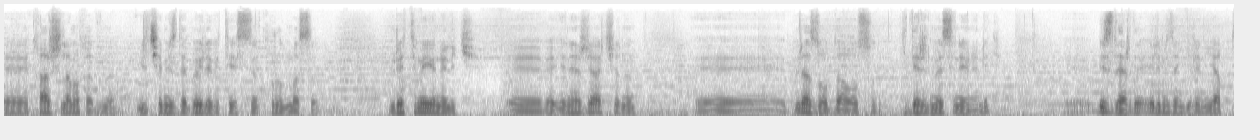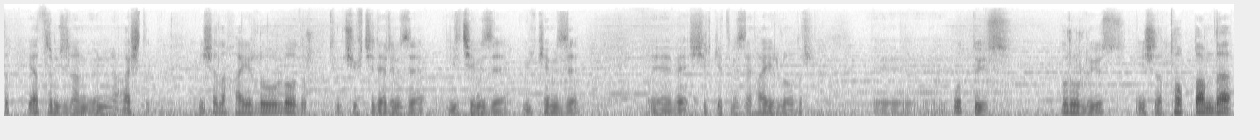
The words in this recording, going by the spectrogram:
e, karşılamak adına ilçemizde böyle bir tesisin kurulması, üretime yönelik e, ve enerji açığının biraz o da olsun giderilmesine yönelik bizler de elimizden geleni yaptık. Yatırımcıların önünü açtık. İnşallah hayırlı uğurlu olur. Tüm çiftçilerimize, ilçemize, ülkemize ve şirketimize hayırlı olur. Mutluyuz, gururluyuz. İnşallah toplamda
